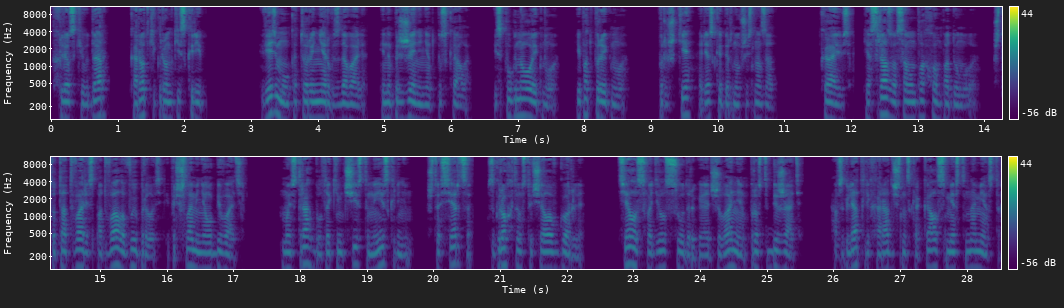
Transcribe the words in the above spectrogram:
Хлесткий удар, Короткий громкий скрип. Ведьма, у которой нервы сдавали и напряжение не отпускало, испуганно ойкнула и подпрыгнула, в прыжке резко обернувшись назад. Каюсь, я сразу о самом плохом подумала, что та тварь из подвала выбралась и пришла меня убивать. Мой страх был таким чистым и искренним, что сердце с грохотом стучало в горле. Тело сводило судорогой от желания просто бежать, а взгляд лихорадочно скакал с места на место,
